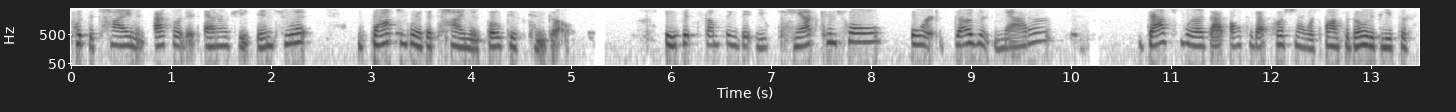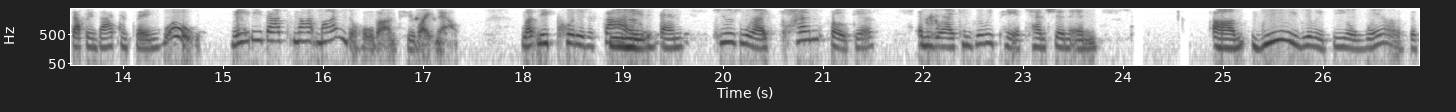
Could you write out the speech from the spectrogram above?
put the time and effort and energy into it, that's where the time and focus can go. If it's something that you can't control or it doesn't matter, that's where that also that personal responsibility piece of stepping back and saying, whoa, maybe that's not mine to hold on to right now. Let me put it aside and here's where I can focus and where I can really pay attention and um, really, really be aware of the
